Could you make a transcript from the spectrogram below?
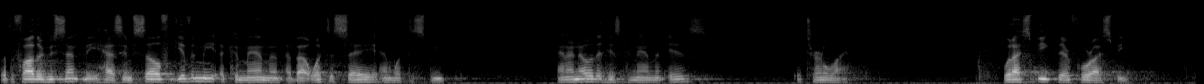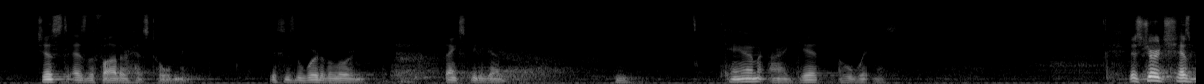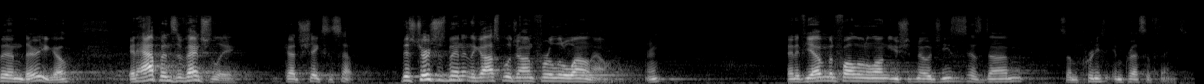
but the Father who sent me has himself given me a commandment about what to say and what to speak. And I know that his commandment is eternal life. What I speak, therefore, I speak, just as the Father has told me. This is the word of the Lord. Thanks be to God. Can I get a witness? This church has been, there you go. It happens eventually. God shakes us up. This church has been in the Gospel of John for a little while now. Right? And if you haven't been following along, you should know Jesus has done some pretty impressive things.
